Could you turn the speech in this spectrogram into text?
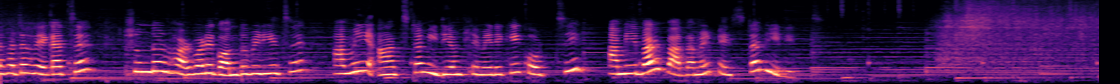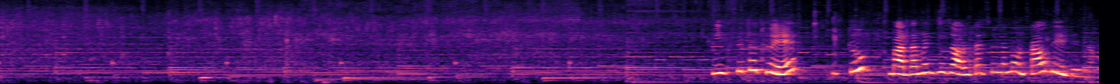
ভাজা ভাজা হয়ে গেছে, সুন্দর ভরভরে গন্ধ বেরিয়েছে। আমি আঁচটা মিডিয়াম ফ্লেমে রেখে করছি। আমি এবার বাদামের পেস্টটা দিয়ে দিচ্ছি। মিক্সিটা ধুয়ে একটু বাদামের যে জলটা ছিল ওটাও দিয়ে দিলাম।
